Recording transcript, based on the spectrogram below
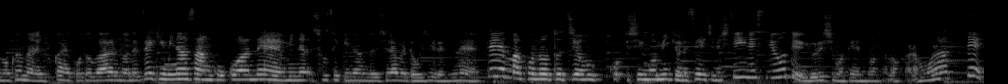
もかなり深いことがあるのでぜひ皆さんここはねみんな書籍などで調べてほしいですね。で、まあ、この土地を真言密教の聖地にしていいですよという許しも天皇様からもらって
